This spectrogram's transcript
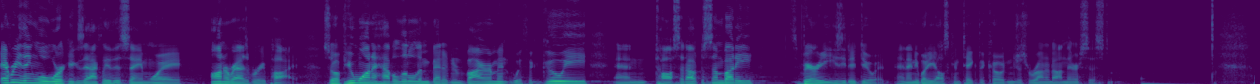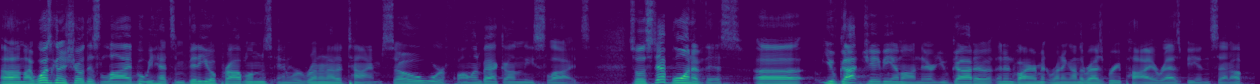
everything will work exactly the same way on a Raspberry Pi. So if you want to have a little embedded environment with a GUI and toss it out to somebody, it's very easy to do it. And anybody else can take the code and just run it on their system. Um, I was going to show this live, but we had some video problems and we're running out of time. So we're falling back on these slides. So step one of this, uh, you've got JVM on there. You've got a, an environment running on the Raspberry Pi, a Raspbian setup.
